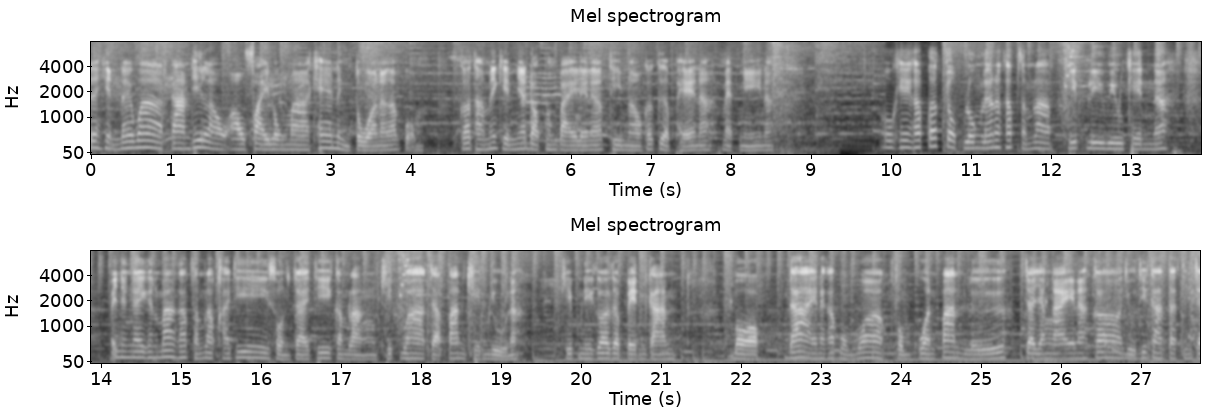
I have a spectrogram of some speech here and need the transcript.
จะเห็นได้ว่าการที่เราเอาไฟลงมาแค่หนึ่งตัวนะครับผม ก็ทำให้เคนเนี่ยดรอปลงไปเลยนะครับ ทีมเราก็เกือบแพ้นะ แมตช์นี้นะ โอเคครับก็จบลงแล้วนะครับสำหรับคลิปรีวิวเคนนะเป็นยังไงกันบ้างครับสำหรับใครที่สนใจที่กำลังคิดว่าจะปั้นเคนอยู่นะ คลิปนี้ก็จะเป็นการบอกได้นะครับ ผมว่าสมควรปั้นหรือจะยังไงนะก็อยู่ที่การตัดสินใจ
